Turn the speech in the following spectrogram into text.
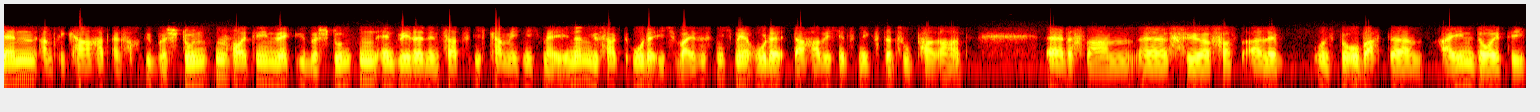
Denn K. hat einfach über Stunden heute hinweg, über Stunden entweder den Satz, ich kann mich nicht mehr erinnern, gesagt oder ich weiß es nicht mehr oder da habe ich jetzt nichts dazu parat. Äh, das waren äh, für fast alle uns Beobachter eindeutig,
